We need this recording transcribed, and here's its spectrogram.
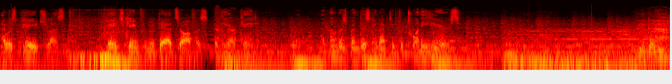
I was paged last night. Page came from your dad's office at the arcade. That number's been disconnected for 20 years. Hey, Dad.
